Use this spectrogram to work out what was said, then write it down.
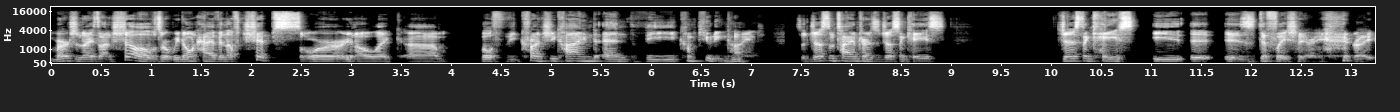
merchandise on shelves, or we don't have enough chips, or you know, like um, both the crunchy kind and the computing mm-hmm. kind. So just in time turns to just in case just in case it is deflationary, right?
